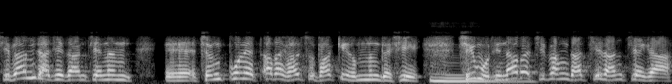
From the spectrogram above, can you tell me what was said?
지방자치단체는 에, 정권에 따라갈 수밖에 없는 것이 음. 지금 우리나라 지방자치단체가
